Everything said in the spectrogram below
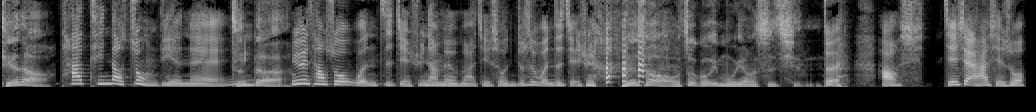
天哪，他听到重点呢，真的，因为他说文字简讯他没有办法接受，你就是文字简讯，没错，我做过一模一样的事情。对，好，接下来他写说，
